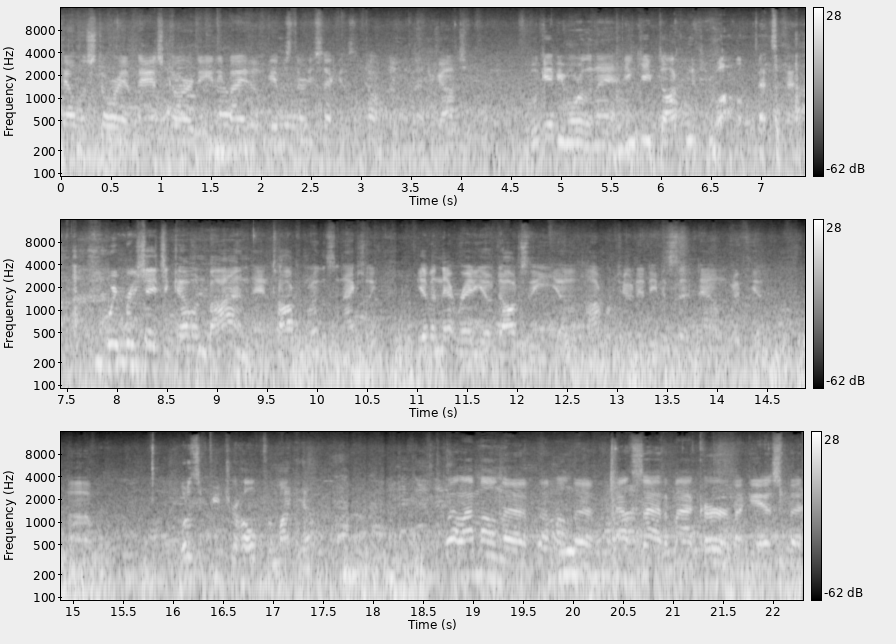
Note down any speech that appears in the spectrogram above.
tell the story of NASCAR to anybody that'll give us 30 seconds to talk about that. I got you. We'll give you more than that. You can keep talking if you want. That's it. we appreciate you coming by and, and talking with us and actually giving Net Radio Dogs the uh, opportunity to sit down with you. Um, what does the future hold for Mike Helton? Well, I'm on the I'm on the outside of my curve, I guess, but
